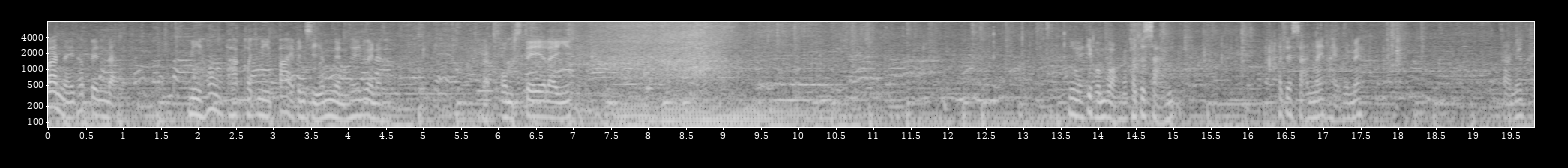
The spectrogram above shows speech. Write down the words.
บ้านไหนถ้าเป็นแบบมีห้องพักเขาจะมีป้ายเป็นสีน้ำเงินให้ด้วยนะครับ แบบโฮมสเตย์อะไรอย่างนี้ นี่ไงที่ผมบอกนะเขาจะสารเขาจะสารไม้ไผ่เห็นไหมสารไม้ไผ่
